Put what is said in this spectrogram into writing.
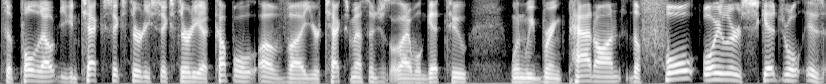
to pull it out. You can text 630 630. A couple of uh, your text messages that I will get to when we bring Pat on. The full Oilers schedule is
